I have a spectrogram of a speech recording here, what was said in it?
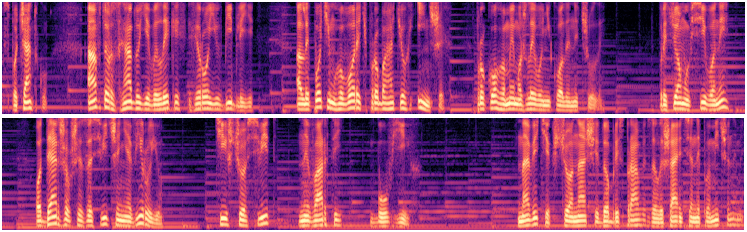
Спочатку автор згадує великих героїв Біблії, але потім говорить про багатьох інших, про кого ми, можливо, ніколи не чули. При цьому всі вони, одержавши засвідчення вірою, ті, що світ не вартий був їх. Навіть якщо наші добрі справи залишаються непоміченими,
